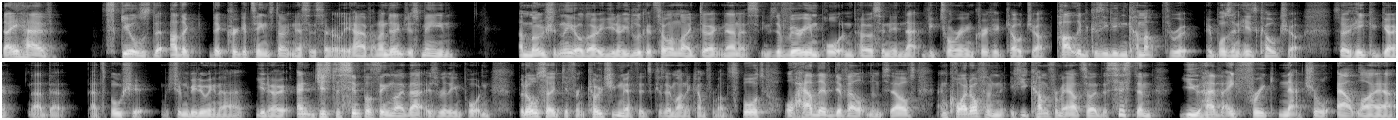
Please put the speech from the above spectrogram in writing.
they have skills that other that cricket teams don't necessarily have. And I don't just mean emotionally, although you know you look at someone like Dirk Nannes, he was a very important person in that Victorian cricket culture, partly because he didn't come up through it; it wasn't his culture, so he could go that that that's bullshit. We shouldn't be doing that, you know. And just a simple thing like that is really important. But also different coaching methods because they might have come from other sports or how they've developed themselves. And quite often, if you come from outside the system, you have a freak natural outlier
